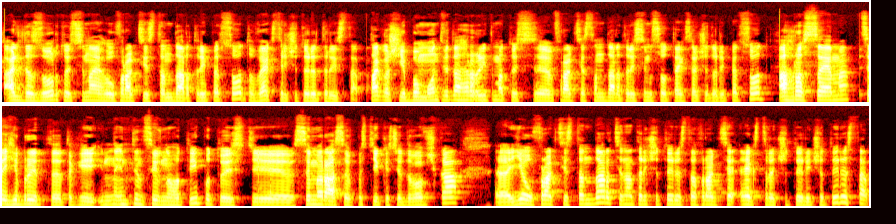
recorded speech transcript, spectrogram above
Альдазор, тобто ціна його у фракції стандарт 3500, в екстрі 4300. Також є Бомонт від агроритма, тобто е, фракція стандарт 3700, екстра 4500. Агросема це гібрид е, такий інтенсивного типу, тобто е, семирасовий по стійкості до вовчка. Є у фракції стандарт, ціна 3400, фракція екстра 4400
